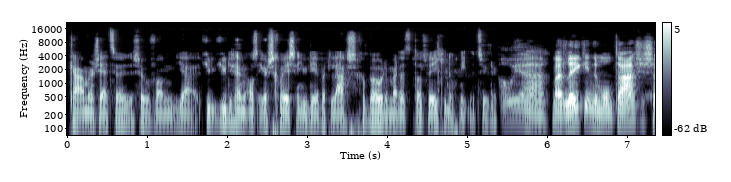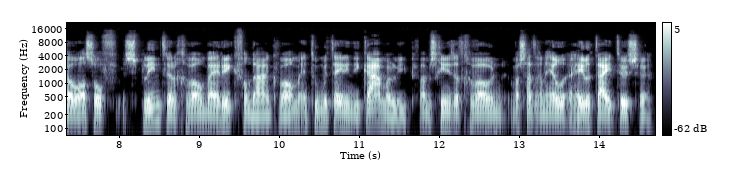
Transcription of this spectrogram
kamer zetten. Zo van, ja, jullie, jullie zijn als eerste geweest en jullie hebben het laagste geboden, maar dat, dat weet je nog niet natuurlijk. Oh ja. Maar het leek in de montage zo alsof Splinter gewoon bij Rick vandaan kwam en toen meteen in die kamer liep. Maar misschien is dat gewoon, was staat er een, heel, een hele tijd tussen.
